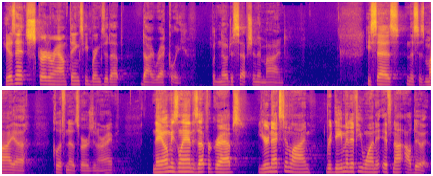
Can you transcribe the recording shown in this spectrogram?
He doesn't skirt around things, he brings it up directly with no deception in mind. He says, and this is my uh, Cliff Notes version, all right? Naomi's land is up for grabs. You're next in line. Redeem it if you want it. If not, I'll do it.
